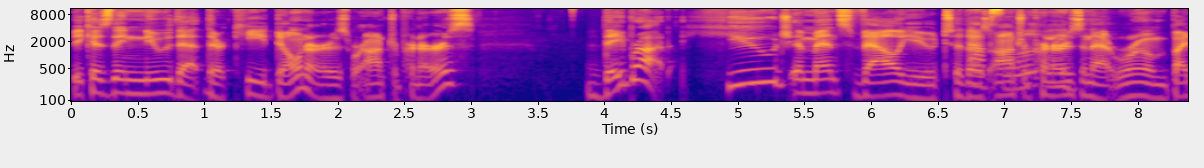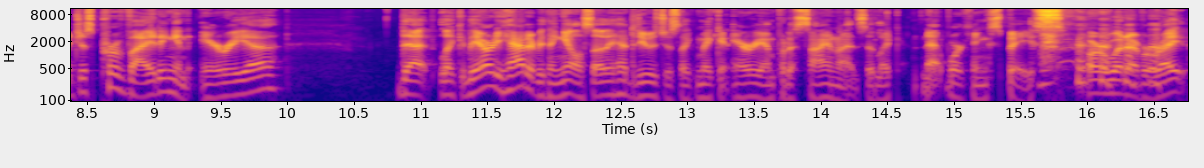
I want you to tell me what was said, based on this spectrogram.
because they knew that their key donors were entrepreneurs they brought huge immense value to those Absolutely. entrepreneurs in that room by just providing an area that like they already had everything else all they had to do was just like make an area and put a sign on it that said like networking space or whatever right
